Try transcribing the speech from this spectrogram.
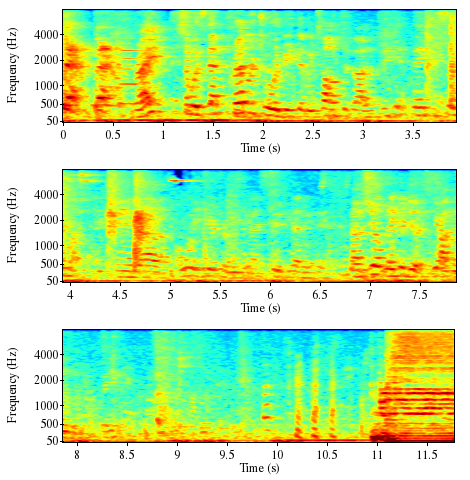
bam bam. Right? So it's that preparatory beat that we talked about. at the beginning. Thank you so much. And uh, I want to hear from you guys too if you have anything. Now Jill, make her do it. Here, I'll do it. Ready?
